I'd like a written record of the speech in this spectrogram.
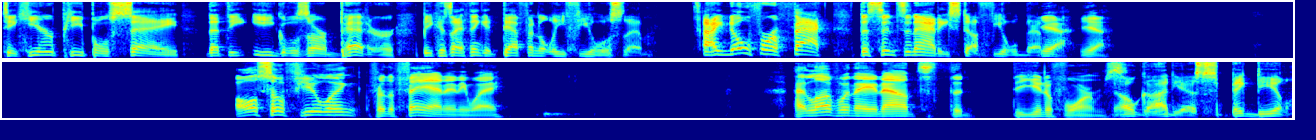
to hear people say that the Eagles are better because I think it definitely fuels them. I know for a fact the Cincinnati stuff fueled them. Yeah, yeah. Also fueling for the fan anyway. I love when they announce the the uniforms Oh God, yes, big deal.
